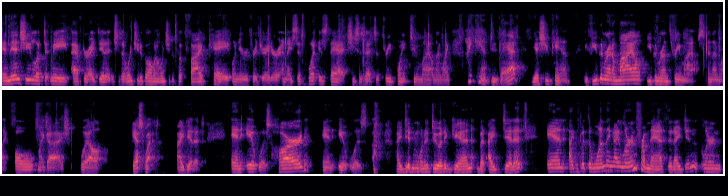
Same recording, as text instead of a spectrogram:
And then she looked at me after I did it and she said, I want you to go home and I want you to put 5K on your refrigerator. And I said, What is that? She says, That's a 3.2 mile. And I'm like, I can't do that. Yes, you can. If you can run a mile, you can run three miles. And I'm like, Oh my gosh. Well, guess what? I did it. And it was hard and it was, I didn't want to do it again, but I did it and I, but the one thing I learned from that that I didn't learn,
